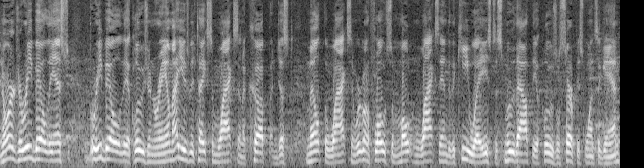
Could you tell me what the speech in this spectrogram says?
In order to rebuild the, rebuild the occlusion rim, I usually take some wax in a cup and just melt the wax, and we're going to flow some molten wax into the keyways to smooth out the occlusal surface once again.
